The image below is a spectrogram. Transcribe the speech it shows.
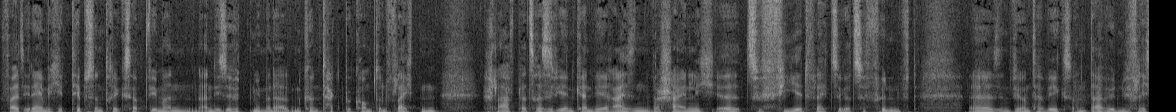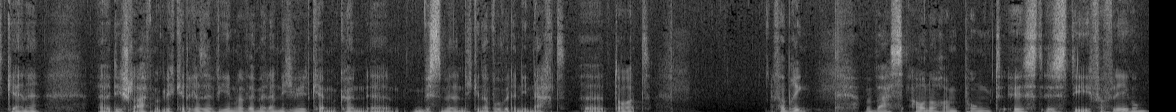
falls ihr da irgendwelche Tipps und Tricks habt, wie man an diese Hütten, wie man da einen Kontakt bekommt und vielleicht einen Schlafplatz reservieren kann. Wir reisen wahrscheinlich äh, zu viert, vielleicht sogar zu fünft äh, sind wir unterwegs und da würden wir vielleicht gerne äh, die Schlafmöglichkeit reservieren, weil wenn wir dann nicht wild campen können, wissen wir dann nicht genau, wo wir dann die Nacht dort verbringen. Was auch noch am Punkt ist, ist die Verpflegung.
